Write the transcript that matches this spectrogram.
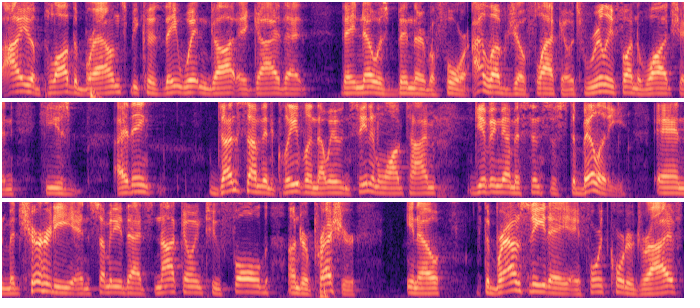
I applaud the Browns because they went and got a guy that they know has been there before. I love Joe Flacco. It's really fun to watch, and he's, I think, done something to Cleveland that we haven't seen in a long time, giving them a sense of stability and maturity and somebody that's not going to fold under pressure. You know, if the Browns need a, a fourth quarter drive,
